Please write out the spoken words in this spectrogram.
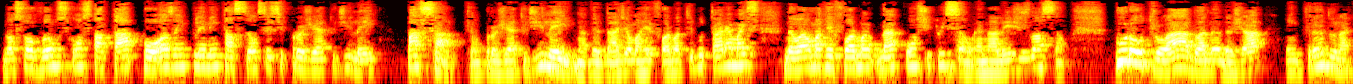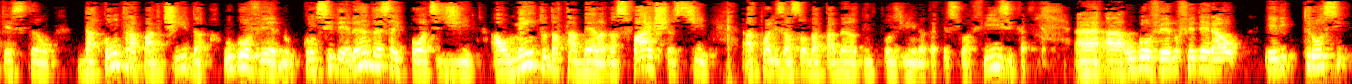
nós só vamos constatar após a implementação, se esse projeto de lei passar, que é um projeto de lei. Na verdade, é uma reforma tributária, mas não é uma reforma na Constituição, é na legislação. Por outro lado, Ananda, já entrando na questão da contrapartida, o governo, considerando essa hipótese de aumento da tabela das faixas, de atualização da tabela do imposto de renda da pessoa física, o governo federal ele trouxe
